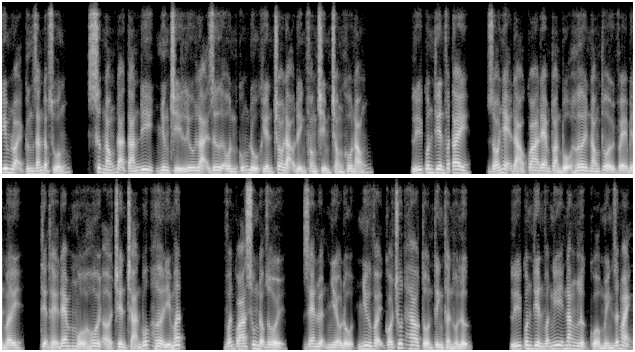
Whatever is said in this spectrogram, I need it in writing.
Kim loại cứng rắn đập xuống, sức nóng đã tán đi, nhưng chỉ lưu lại dư ôn cũng đủ khiến cho đạo đỉnh phong chìm trong khô nóng. Lý quân thiên phất tay, gió nhẹ đảo qua đem toàn bộ hơi nóng thổi về biển mây, tiện thể đem mồ hôi ở trên trán bốc hơi đi mất. Vẫn quá xung động rồi gian luyện nhiều đồ, như vậy có chút hao tổn tinh thần hồn lực. Lý quân tiên vẫn nghĩ năng lực của mình rất mạnh,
